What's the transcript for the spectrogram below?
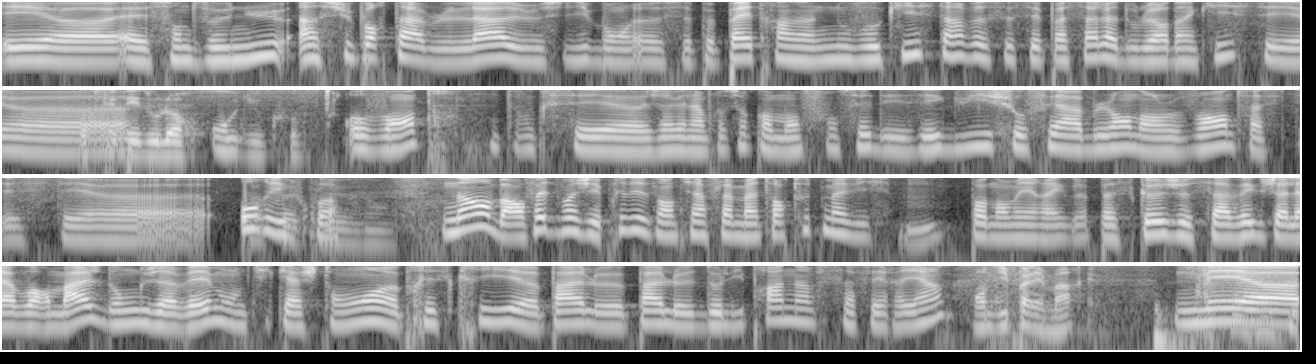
et euh, elles sont devenues insupportables. Là, je me suis dit bon, euh, ça peut pas être un nouveau kyste hein, parce que c'est pas ça la douleur d'un kyste et euh, Donc c'est des douleurs où du coup? au ventre. Donc c'est, euh, j'avais l'impression qu'on m'enfonçait des aiguilles chauffées à blanc dans le ventre. Enfin, c'était, c'était euh, horrible quoi. Non, bah en fait, moi j'ai pris des anti-inflammatoires toute ma vie Mhm. pendant mes règles parce que je savais que j'allais avoir mal, donc j'avais mon petit cacheton euh, prescrit, euh, pas le pas le doliprane, hein, ça fait rien. On dit pas les marques. Mais euh,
